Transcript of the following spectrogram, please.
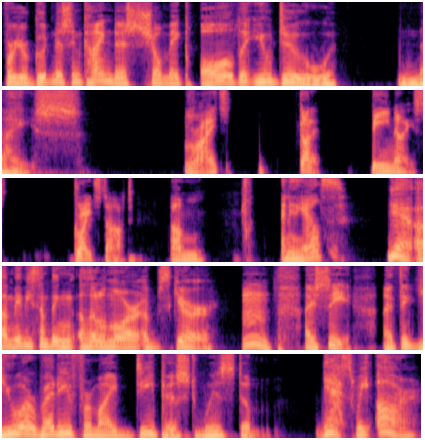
for your goodness and kindness shall make all that you do nice. Right. Got it. Be nice. Great start. Um, anything else? yeah, uh, maybe something a little more obscure. Mm, I see. I think you are ready for my deepest wisdom. Yes, we are.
